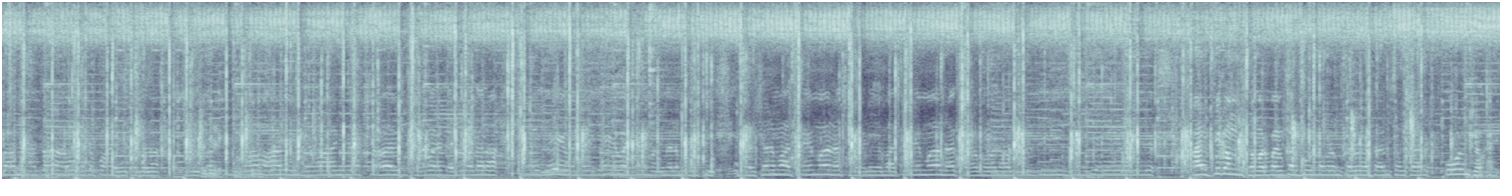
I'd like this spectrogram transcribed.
ராமநாதா உனக்கு பாய் சொல்லலாம் सुपर जय देव जय देव जय मंगलमूर्ती. दर्शन मात्रे मन स्मरणे मात्रे मन कामना पूर्ती. जय देव देव आर्थिकम समर्पण कर्पूर गौरम करुणावतारम संसार. ओळून ठेव खाली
